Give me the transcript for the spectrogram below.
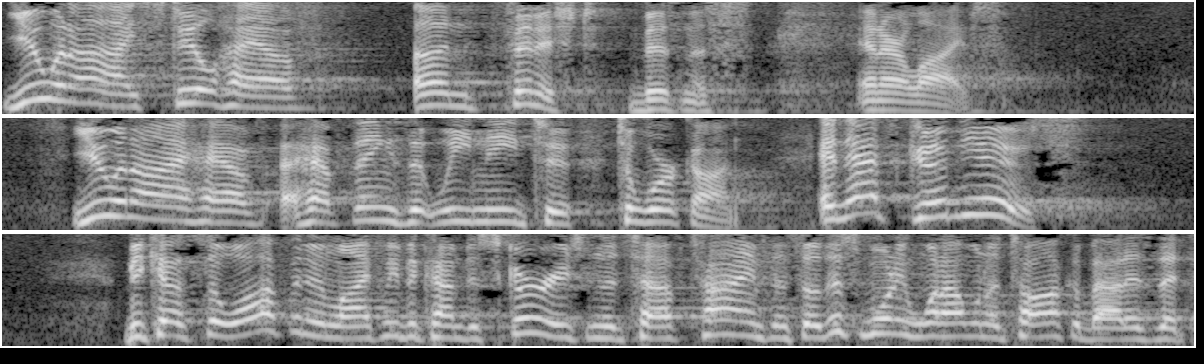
you and I still have unfinished business in our lives. You and I have, have things that we need to, to work on. And that's good news. Because so often in life we become discouraged in the tough times. And so this morning, what I want to talk about is that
